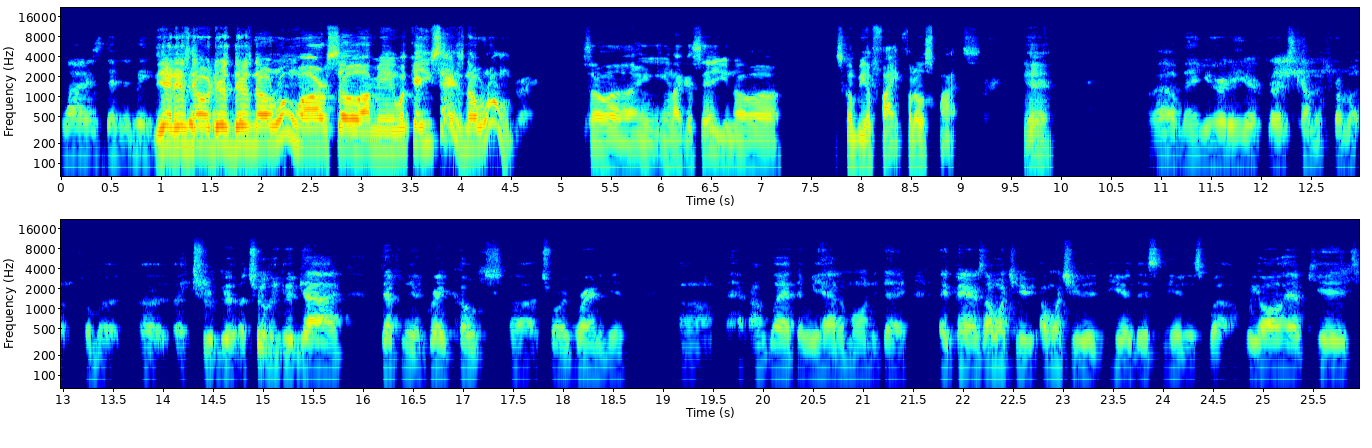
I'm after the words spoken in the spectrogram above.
the Lions did to me. Yeah, there's no there's there's no room, Harv. So I mean, what can you say? There's no room. Right. So uh, and, and like I said, you know, uh, it's gonna be a fight for those spots. Yeah, Well, man, you heard it here first, coming from a from a, a, a true good, a truly good guy. Definitely a great coach, uh, Troy Brannigan. Um, I'm glad that we had him on today. Hey, parents, I want you, I want you to hear this and hear this well. We all have kids,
